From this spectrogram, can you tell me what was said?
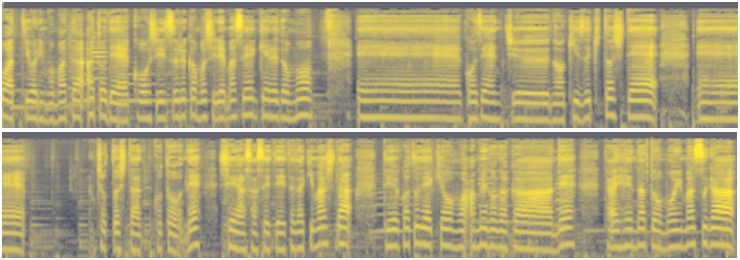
はっていうよりもまた後で更新するかもしれませんけれども、えー、午前中の気づきとして、えーちょっとしたことをね、シェアさせていただきました。ということで今日も雨の中ね、大変だと思いますが、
